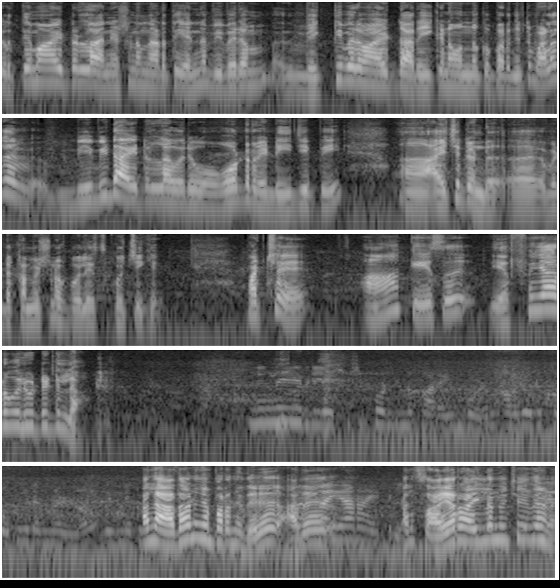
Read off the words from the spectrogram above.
കൃത്യമായിട്ടുള്ള അന്വേഷണം നടത്തി എന്നെ വിവരം വ്യക്തിപരമായിട്ട് അറിയിക്കണമെന്നൊക്കെ പറഞ്ഞിട്ട് വളരെ വിവിഡായിട്ടുള്ള ഒരു ഓർഡർ ഡി ജി പി അയച്ചിട്ടുണ്ട് ഇവിടെ കമ്മീഷൻ ഓഫ് പോലീസ് കൊച്ചിക്ക്. പക്ഷേ ആ കേസ് എഫ് ഐ ആർ പോലും ഇട്ടിട്ടില്ല. അല്ല അതാണ് ഞാൻ പറഞ്ഞത്. അത് അല്ല തയ്യാറായില്ലെന്ന് വെച്ചാൽ ഇതാണ്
